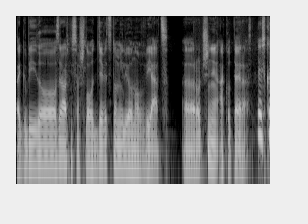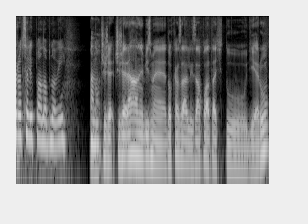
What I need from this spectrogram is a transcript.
tak by do zdravotníctva šlo 900 miliónov viac e, ročne ako teraz. To je skoro celý plán obnovy. Áno. Čiže, čiže reálne by sme dokázali zaplatať tú dieru,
